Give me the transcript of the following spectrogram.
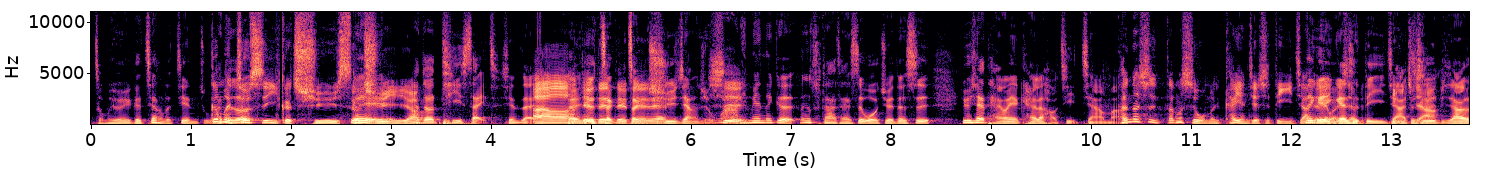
怎么有一个这样的建筑？根本就是一个区域社区一样。它叫 T site，现在啊，对，就整整区这样，就哇，里面那个那个大才是我觉得是因为现在台湾也开了好几家嘛。可那是当时我们开眼界是第一家，那个应该是第一家，就是比较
